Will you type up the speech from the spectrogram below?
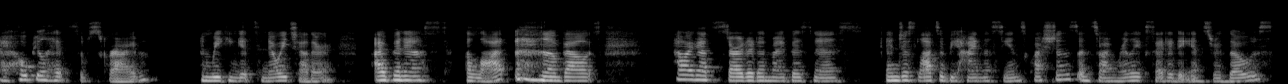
I hope you'll hit subscribe and we can get to know each other. I've been asked a lot about how I got started in my business and just lots of behind the scenes questions. And so I'm really excited to answer those.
